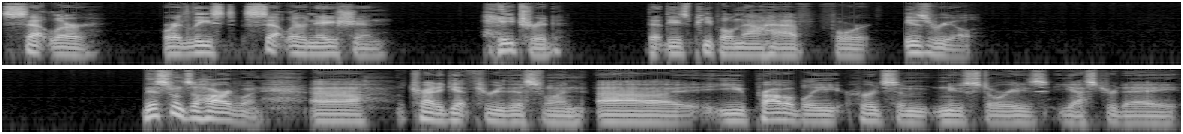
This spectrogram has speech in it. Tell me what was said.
settler, or at least settler nation, hatred that these people now have for Israel. This one's a hard one. Uh, we'll try to get through this one. Uh, you probably heard some news stories yesterday.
